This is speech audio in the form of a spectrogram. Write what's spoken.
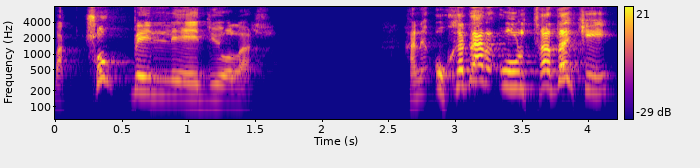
Bak çok belli ediyorlar. Hani o kadar ortada ki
